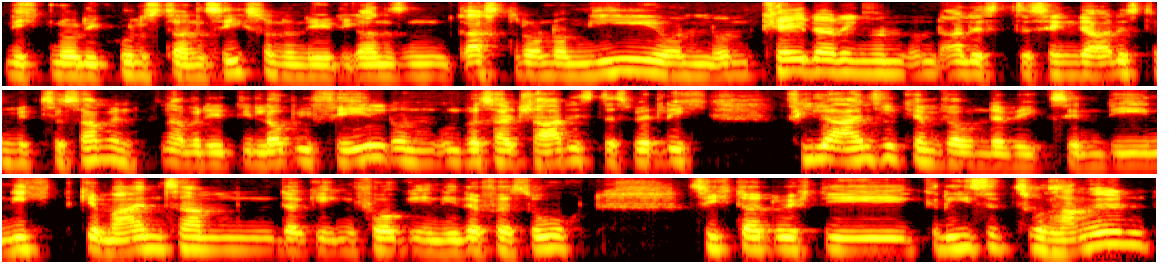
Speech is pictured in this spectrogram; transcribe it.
nicht nur die Kunst an sich, sondern die, die ganzen Gastronomie und, und Catering und, und alles, das hängt ja alles damit zusammen. Aber die, die Lobby fehlt und, und was halt schade ist, dass wirklich viele Einzelkämpfer unterwegs sind, die nicht gemeinsam dagegen vorgehen. Jeder versucht, sich da durch die Krise zu hangeln.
